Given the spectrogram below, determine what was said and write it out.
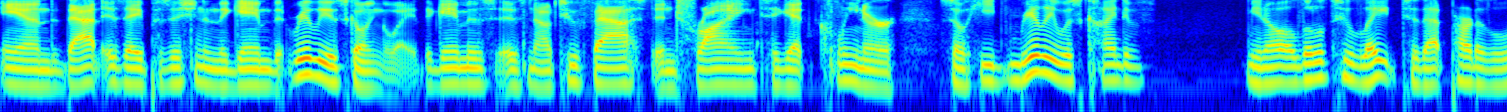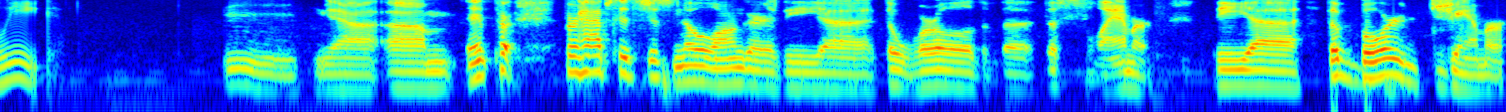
and that is a position in the game that really is going away. The game is is now too fast and trying to get cleaner, so he really was kind of, you know, a little too late to that part of the league. Mm, yeah. Um, per- perhaps it's just no longer the uh, the world of the the slammer, the uh, the board jammer,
